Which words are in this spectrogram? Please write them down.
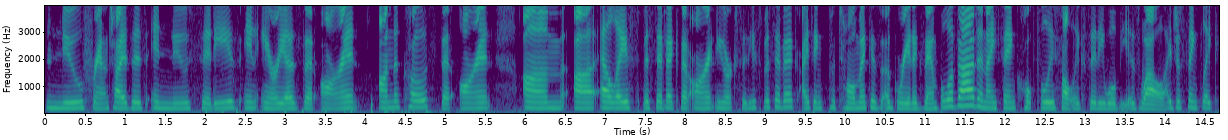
new franchises in new cities in areas that aren't on the coast, that aren't um, uh, LA specific, that aren't New York City specific, I think Potomac is a great example of that. And I think hopefully Salt Lake City will be as well. I just think like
